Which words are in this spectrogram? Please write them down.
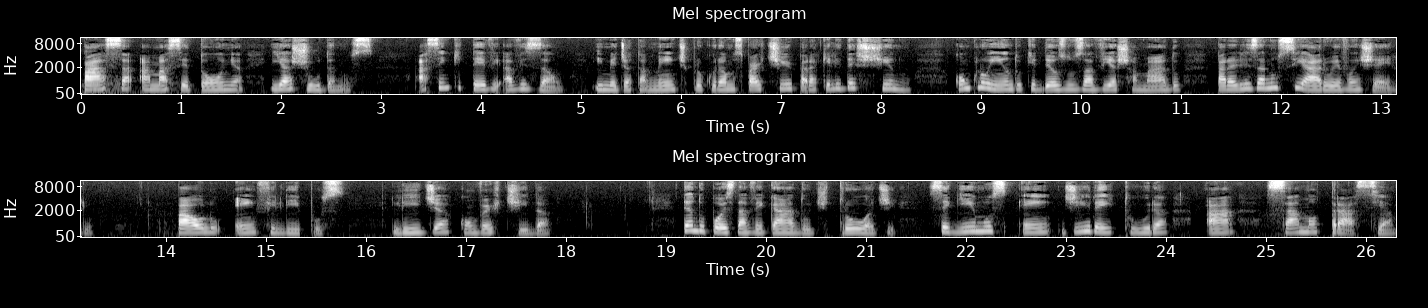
Passa a Macedônia e ajuda-nos. Assim que teve a visão, imediatamente procuramos partir para aquele destino, concluindo que Deus nos havia chamado para lhes anunciar o Evangelho. Paulo em Filipos, Lídia convertida. Tendo, pois, navegado de Troade, seguimos em direitura a Samotrácia.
